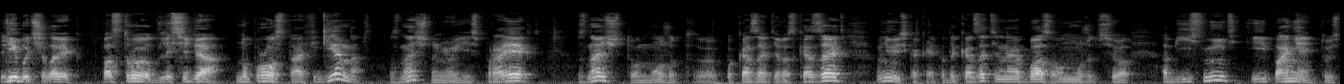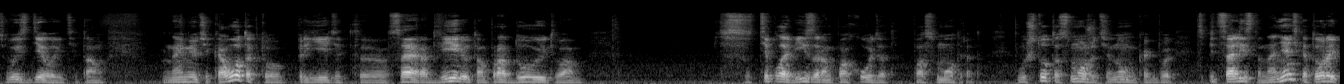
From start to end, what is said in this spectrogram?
Либо человек построил для себя, ну просто офигенно, значит у него есть проект, значит он может э, показать и рассказать, у него есть какая-то доказательная база, он может все объяснить и понять. То есть вы сделаете там наймете кого-то, кто приедет э, с аэродверью, там продует вам, с тепловизором походят, посмотрят. Вы что-то сможете, ну, как бы специалиста нанять, который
